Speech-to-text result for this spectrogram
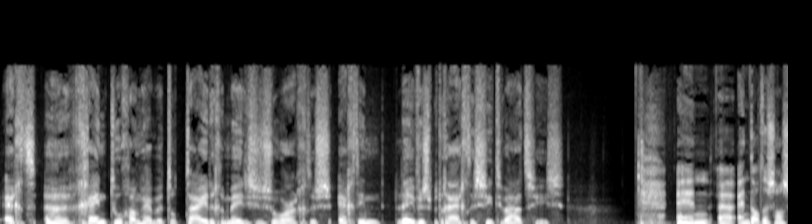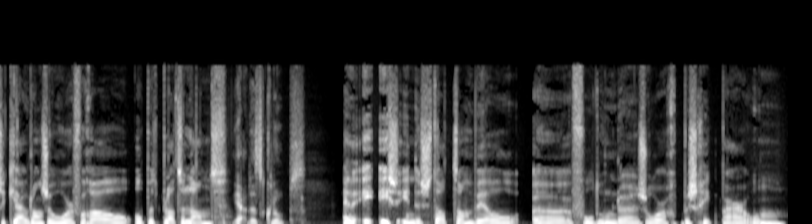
echt uh, geen toegang hebben tot tijdige medische zorg. Dus echt in levensbedreigde situaties. En, uh, en dat is als ik jou dan zo hoor, vooral op het platteland. Ja, dat klopt. En is in de stad dan wel uh, voldoende zorg beschikbaar om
